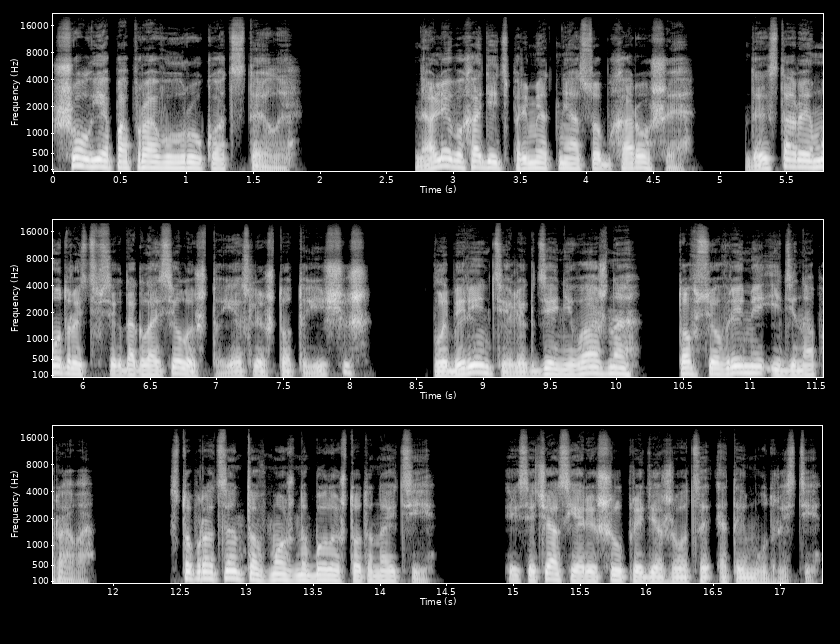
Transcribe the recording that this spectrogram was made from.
Шел я по правую руку от Стеллы. Налево ходить примет не особо хорошая, да и старая мудрость всегда гласила, что если что-то ищешь, в лабиринте или где, неважно, то все время иди направо. Сто процентов можно было что-то найти. И сейчас я решил придерживаться этой мудрости.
